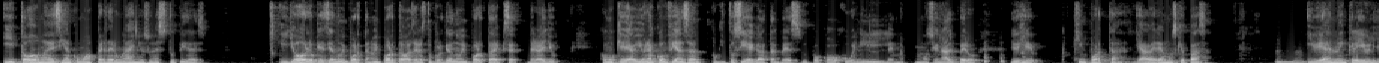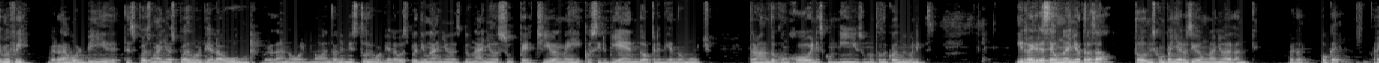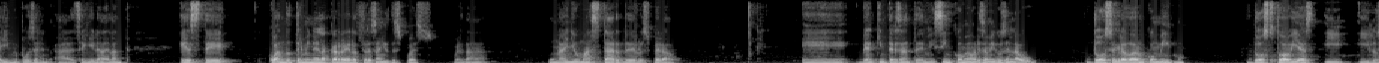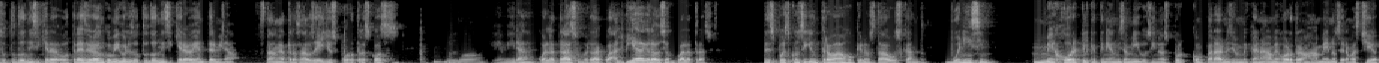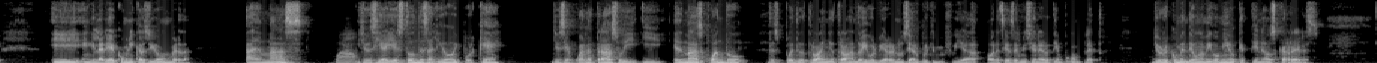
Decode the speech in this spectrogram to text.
Y todos me decían, ¿cómo va a perder un año? Es una estupidez. Y yo lo que decía, no me importa, no me importa, va a hacer esto por Dios, no me importa, etc. ¿Verdad? Yo como que había una confianza un poquito ciega, tal vez un poco juvenil, emocional, pero yo dije, ¿qué importa? Ya veremos qué pasa. Y vean lo increíble, yo me fui, ¿verdad? Volví, después, un año después, volví a la U, ¿verdad? No, no abandoné mi estudio, volví a la U después de un año, de un año súper chido en México, sirviendo, aprendiendo mucho, trabajando con jóvenes, con niños, un montón de cosas muy bonitas. Y regresé un año atrasado, todos mis compañeros iban un año adelante, ¿verdad? Ok, ahí me puse a seguir adelante. Este, cuando terminé la carrera, tres años después, ¿verdad? Un año más tarde de lo esperado, eh, vean qué interesante, de mis cinco mejores amigos en la U, dos se graduaron conmigo, dos todavía, y, los otros dos ni siquiera, o tres se graduaron conmigo y los otros dos ni siquiera habían terminado. Estaban atrasados ellos por otras cosas. mira, ¿cuál atraso, verdad? Al día de graduación, ¿cuál atraso? Después conseguí un trabajo que no estaba buscando, buenísimo, mejor que el que tenían mis amigos, y no es por compararme, sino me ganaba mejor, trabajaba menos, era más chido. Y en el área de comunicación, ¿verdad? Además, yo decía, ¿y esto dónde salió y por qué? Yo decía, ¿cuál atraso? Y, es más, cuando después de otro año trabajando ahí volví a renunciar porque me fui a, ahora sí a ser misionero a tiempo completo. Yo recomendé a un amigo mío que tiene dos carreras.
